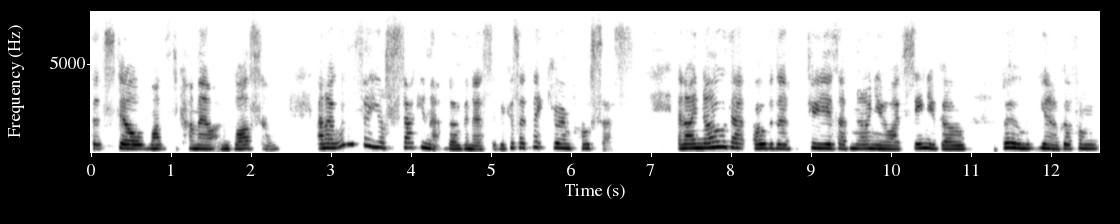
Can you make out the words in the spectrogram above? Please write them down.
that still wants to come out and blossom. And I wouldn't say you're stuck in that though, Vanessa, because I think you're in process. And I know that over the few years I've known you, I've seen you go, boom, you know, go from,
